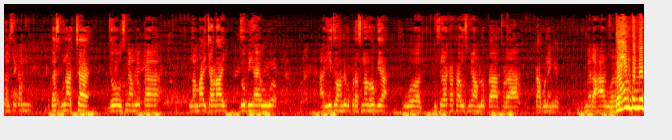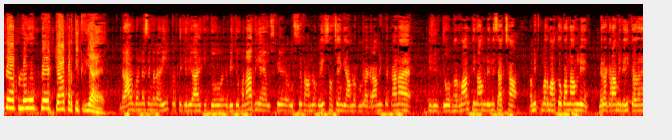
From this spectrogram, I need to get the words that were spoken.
कम से कम दस गुना अच्छा है जो उसमें हम लोग का लंबाई चौड़ाई जो भी है वो और ये जो हम लोग का पर्सनल हो गया वो दूसरा का था उसमें हम लोग का थोड़ा क्या बोलेंगे उसमें रहा ग्राउंड बनने पे आप लोगों पे क्या प्रतिक्रिया है? ग्राउंड बनने से मेरा यही प्रतिक्रिया है कि जो अभी जो बना दिए हैं उसके उससे तो हम लोग यही सोचेंगे हम लोग मेरा ग्रामीण का कहना है कि जो भगवान के नाम लेने से अच्छा अमित कुमार महतो का नाम लें। मेरा ग्रामीण यही कहना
